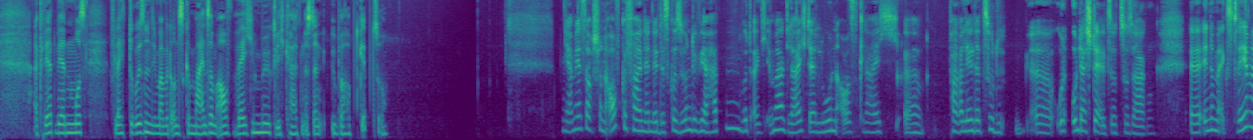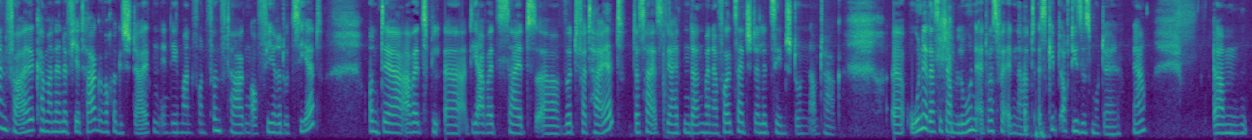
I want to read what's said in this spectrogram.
erklärt werden muss. Vielleicht dröseln Sie mal mit uns gemeinsam auf, welche Möglichkeiten es denn überhaupt gibt so. Ja, mir ist auch schon aufgefallen, in der Diskussion, die wir hatten, wird eigentlich immer gleich der Lohnausgleich äh, parallel dazu äh, unterstellt sozusagen. Äh, in einem extremen Fall kann man eine Vier-Tage-Woche gestalten, indem man von fünf Tagen auf vier reduziert und der Arbeits äh, die Arbeitszeit äh, wird verteilt. Das heißt, wir hätten dann bei einer Vollzeitstelle zehn Stunden am Tag, äh, ohne dass sich am Lohn etwas verändert. Es gibt auch dieses Modell. Ja. Ähm,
